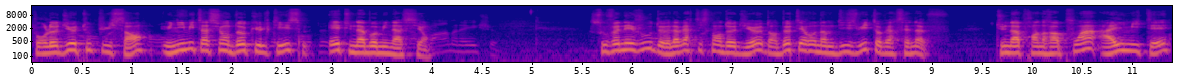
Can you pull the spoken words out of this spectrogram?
Pour le Dieu Tout-Puissant, une imitation d'occultisme est une abomination. Souvenez-vous de l'avertissement de Dieu dans Deutéronome 18 au verset 9. Tu n'apprendras point à imiter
